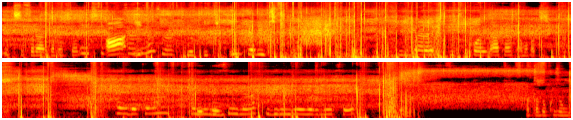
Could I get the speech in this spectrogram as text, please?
3-0 arkadaşlar. Aa, i- yok iki, ilk yarı 3-0. İkinci yarı 3 gol daha atarsam alırız. Hadi bakalım. Hayırlısıyla bir birinci olabilirse. Dakika 9 olmuş.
